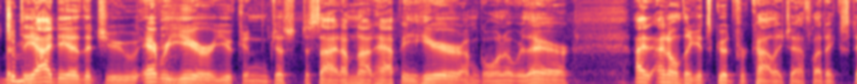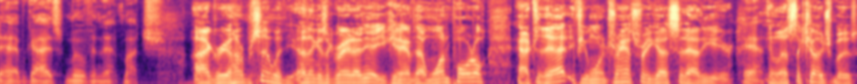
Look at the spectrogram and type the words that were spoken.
but the idea that you every year you can just decide I'm not happy here, I'm going over there. I, I don't think it's good for college athletics to have guys moving that much. I agree 100% with you. I think it's a great idea. You can have that one portal. After that, if you want to transfer, you got to sit out a year. Yeah. Unless the coach moves.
